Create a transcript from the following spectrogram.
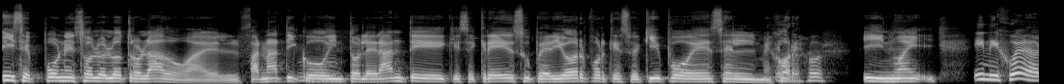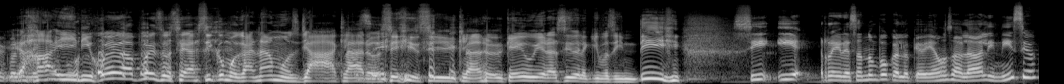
y se pone solo el otro lado, el fanático intolerante que se cree superior porque su equipo es el mejor. El mejor. Y no hay. Y ni juega con Ajá, Y ni juega, pues, o sea, así como ganamos, ya, claro, sí, sí, claro. ¿Qué hubiera sido el equipo sin ti? Sí, y regresando un poco a lo que habíamos hablado al inicio,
